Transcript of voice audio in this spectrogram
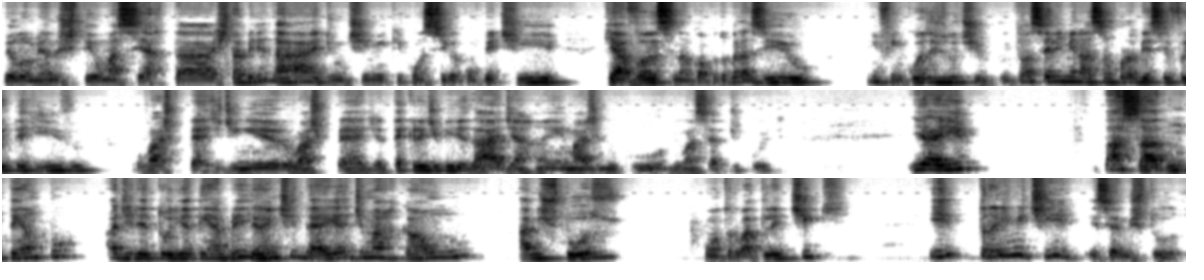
pelo menos ter uma certa estabilidade, um time que consiga competir, que avance na Copa do Brasil, enfim, coisas do tipo. Então essa eliminação para o ABC foi terrível o Vasco perde dinheiro, o Vasco perde até credibilidade, arranha a imagem do clube, uma série de coisas. E aí, passado um tempo, a diretoria tem a brilhante ideia de marcar um amistoso contra o Atlético e transmitir esse amistoso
